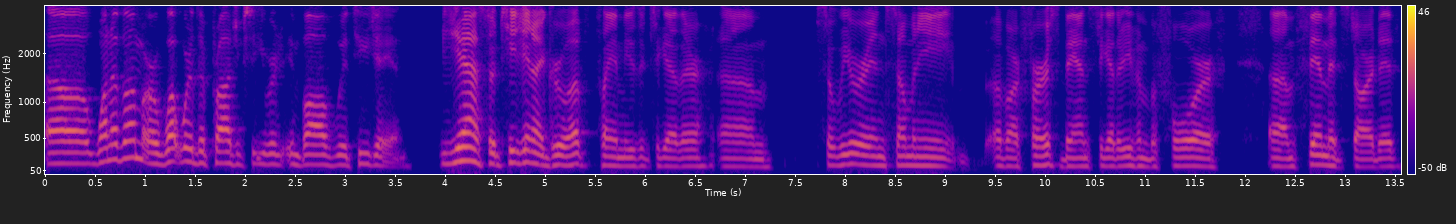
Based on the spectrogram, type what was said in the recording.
uh, one of them, or what were the projects that you were involved with TJ in? Yeah, so TJ and I grew up playing music together. Um, so we were in so many of our first bands together even before um, FIM had started.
